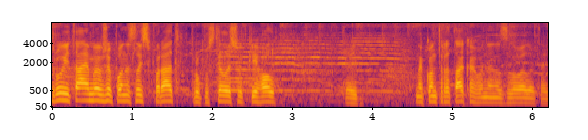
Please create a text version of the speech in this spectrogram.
Другий тайм ми вже понеслись вперед, пропустили швидкий гол. Та й на контратаках вони нас зловили. Та й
